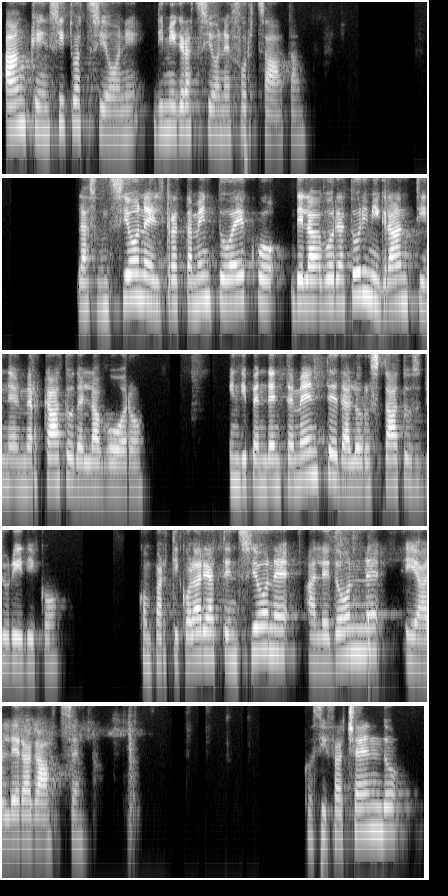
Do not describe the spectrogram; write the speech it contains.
anche in situazioni di migrazione forzata. L'assunzione e il trattamento equo dei lavoratori migranti nel mercato del lavoro, indipendentemente dal loro status giuridico, con particolare attenzione alle donne e alle ragazze. Così facendo,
